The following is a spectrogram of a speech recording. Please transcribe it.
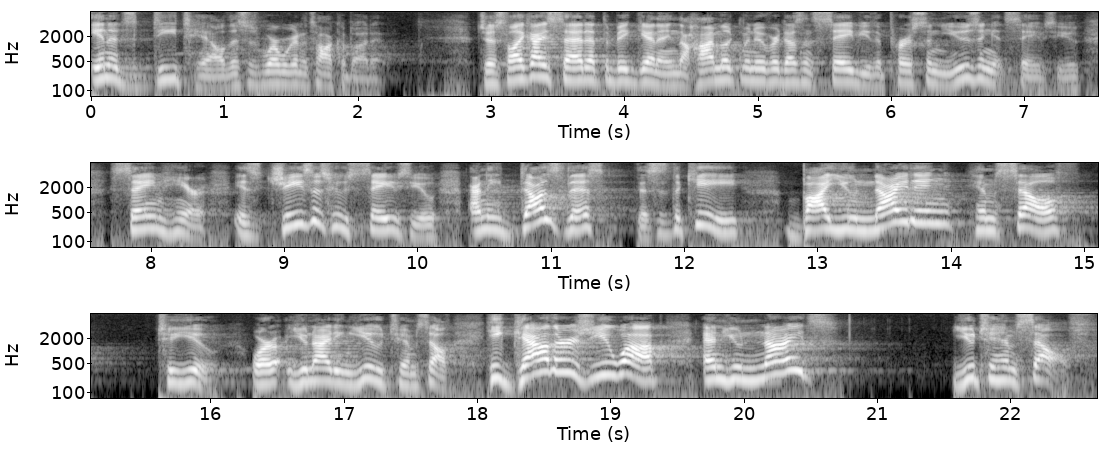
in its detail, this is where we're going to talk about it. Just like I said at the beginning, the Heimlich maneuver doesn't save you, the person using it saves you. Same here. Is Jesus who saves you, and he does this, this is the key, by uniting himself to you or uniting you to himself. He gathers you up and unites you to himself.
